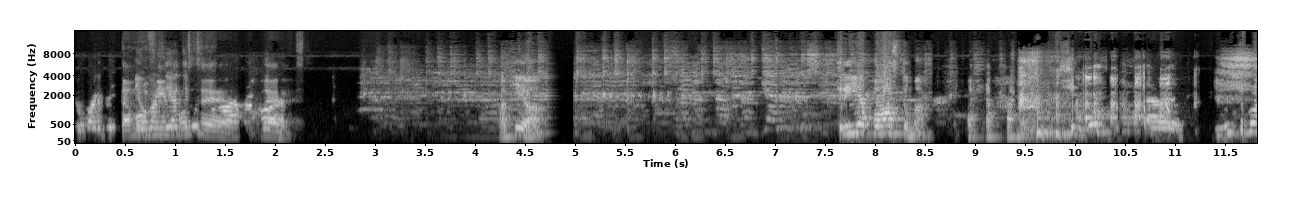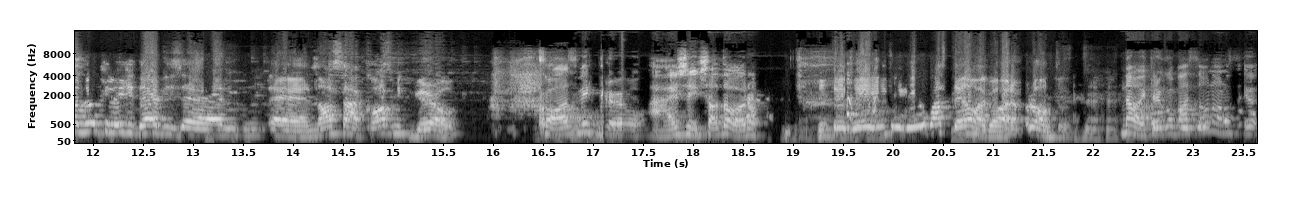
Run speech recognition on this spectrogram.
Eu guardei, Estamos eu guardei ouvindo você. É. Aqui, ó. Trilha póstuma. Muito boa noite, Lady Debs, é, é, nossa Cosmic Girl. Cosmic Girl. Ai, gente, adoro. Entreguei, entreguei o bastão agora, pronto. Não, entregou o bastão não. Eu,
